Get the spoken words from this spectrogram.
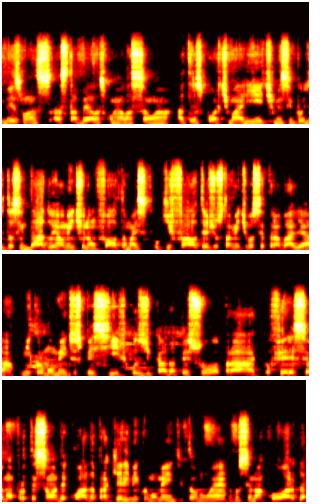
mesmo as, as tabelas com relação a, a transporte marítimo, assim por diante. Então assim, dado realmente não falta, mas o que falta é justamente você trabalhar micromomentos específicos de cada pessoa para oferecer uma proteção adequada para aquele micromomento. Então não é, você não acorda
